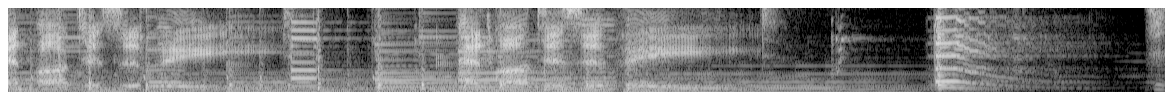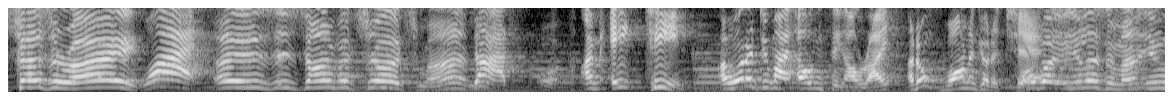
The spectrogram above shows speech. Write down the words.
and participate. And participate. Cesare! What? It's, it's time for church, man. Dad, I'm 18. I want to do my own thing, all right? I don't want to go to church. Oh, but you listen, man. You,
